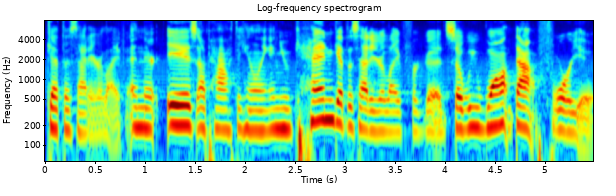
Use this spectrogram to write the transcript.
get this out of your life and there is a path to healing and you can get this out of your life for good so we want that for you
